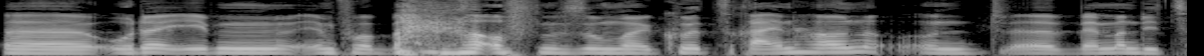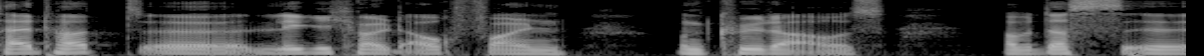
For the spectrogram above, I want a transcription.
Äh, oder eben im Vorbeilaufen so mal kurz reinhauen und äh, wenn man die Zeit hat, äh, lege ich halt auch Fallen und Köder aus. Aber das äh,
